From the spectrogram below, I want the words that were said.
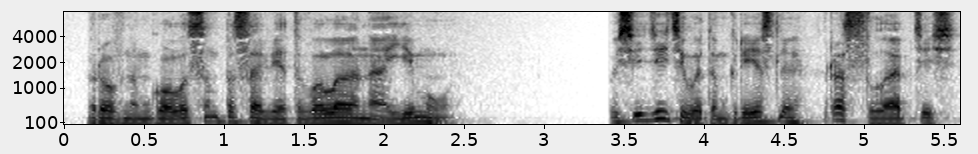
– ровным голосом посоветовала она ему. «Посидите в этом кресле, расслабьтесь.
